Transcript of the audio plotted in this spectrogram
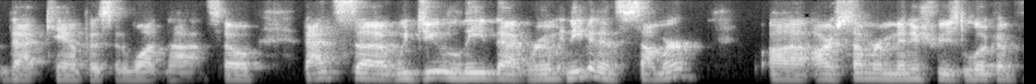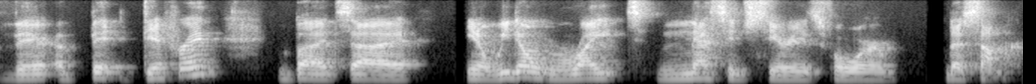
that campus and whatnot. So that's uh, we do leave that room, and even in summer, uh, our summer ministries look a very a bit different, but uh, you know we don't write message series for the summer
